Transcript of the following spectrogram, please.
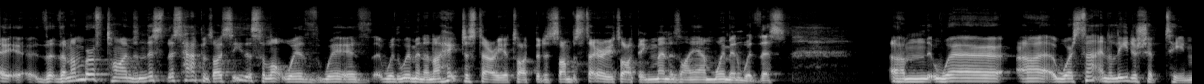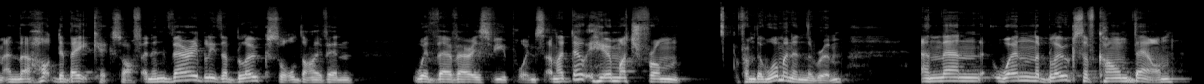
uh, the, the number of times, and this this happens. I see this a lot with with with women, and I hate to stereotype, but it's, I'm stereotyping men as I am women with this. Um, where uh, we're sat in a leadership team, and the hot debate kicks off, and invariably the blokes all dive in with their various viewpoints, and I don't hear much from from the woman in the room. And then when the blokes have calmed down,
